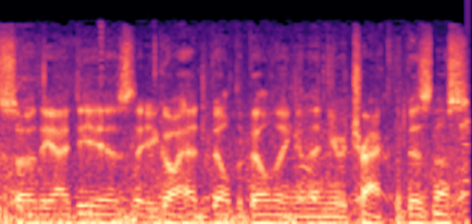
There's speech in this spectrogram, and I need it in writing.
So the idea is that you go ahead and build the building and then you attract the business.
